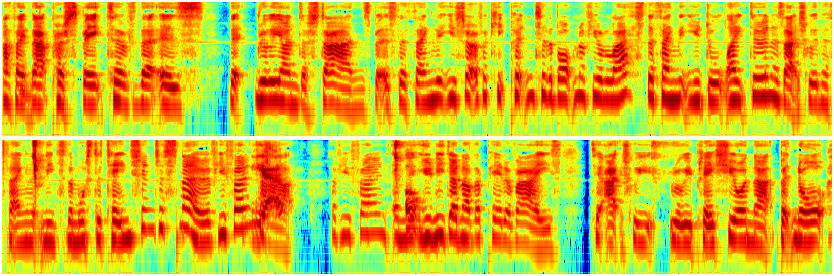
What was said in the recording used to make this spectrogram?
I think that perspective that is that really understands, but it's the thing that you sort of keep putting to the bottom of your list. The thing that you don't like doing is actually the thing that needs the most attention just now. Have you found yeah. that? Have you found? And oh. you need another pair of eyes to actually really press you on that, but not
